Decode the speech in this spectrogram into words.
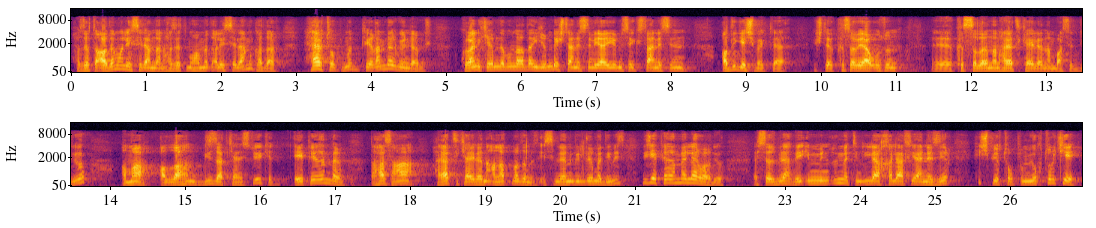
Hazreti Adem Aleyhisselam'dan Hazreti Muhammed Aleyhisselam'a kadar her topluma bir peygamber göndermiş. Kur'an-ı Kerim'de bunlardan 25 tanesinin veya 28 tanesinin adı geçmekte. İşte kısa veya uzun e, kıssalarından, hayat hikayelerinden bahsediyor. Ama Allah'ın bizzat kendisi diyor ki ey peygamberim daha sana hayat hikayelerini anlatmadığımız, isimlerini bildirmediğimiz nice peygamberler var diyor. Estağfirullah ve immin ümmetin illa halâ fiyâ nezir. Hiçbir toplum yoktur ki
